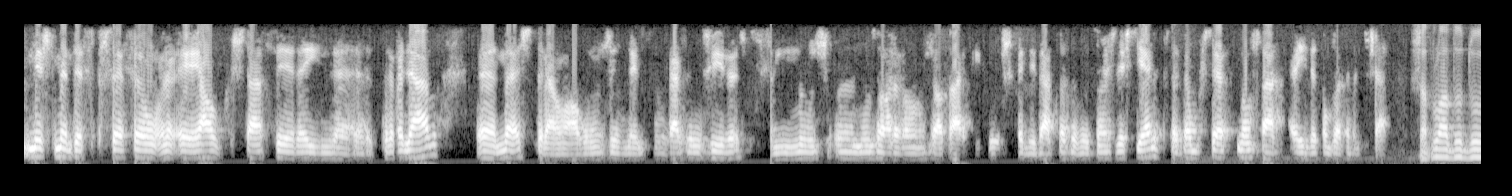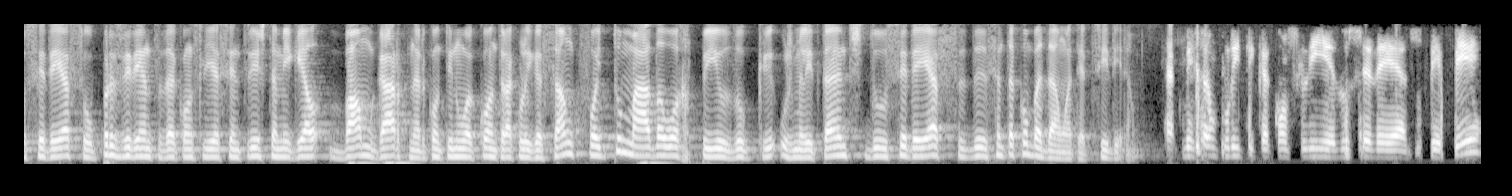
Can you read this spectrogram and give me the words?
Neste momento esse processo é, é algo que está a ser ainda trabalhado. Eh, mas terão alguns elementos legais elegíveis nos, eh, nos órgãos autárquicos candidatos às eleições deste ano, portanto é um processo que não está ainda completamente fechado. Já do lado do CDS, o presidente da Conselhia Centrista, Miguel Baumgartner, continua contra a coligação que foi tomada ao arrepio do que os militantes do CDS de Santa Combadão até decidiram. A Comissão Política Conselhia do CDS-PP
